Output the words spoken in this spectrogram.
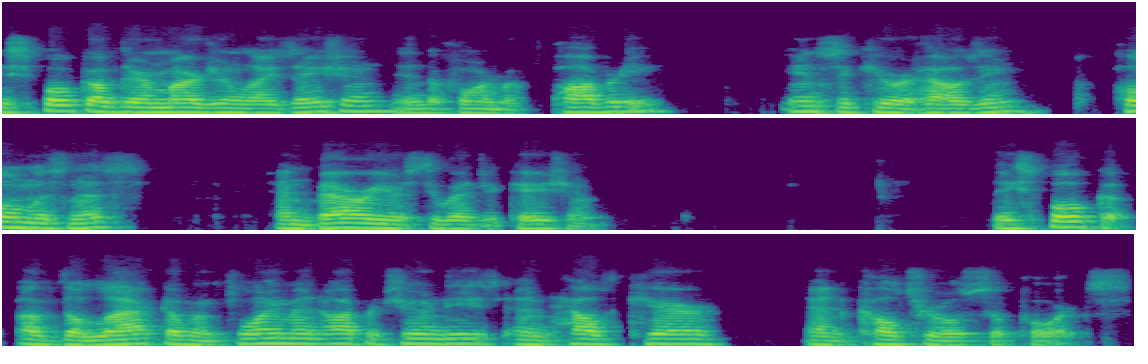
They spoke of their marginalization in the form of poverty, insecure housing, homelessness, and barriers to education. They spoke of the lack of employment opportunities and healthcare and cultural supports.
